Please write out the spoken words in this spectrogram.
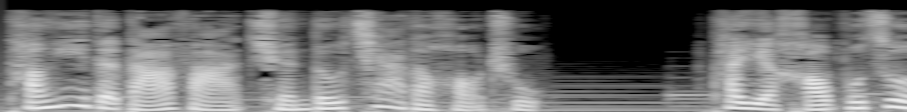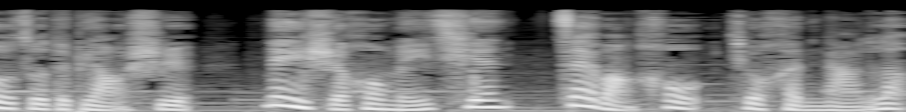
唐毅的打法全都恰到好处。他也毫不做作地表示，那时候没签，再往后就很难了。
